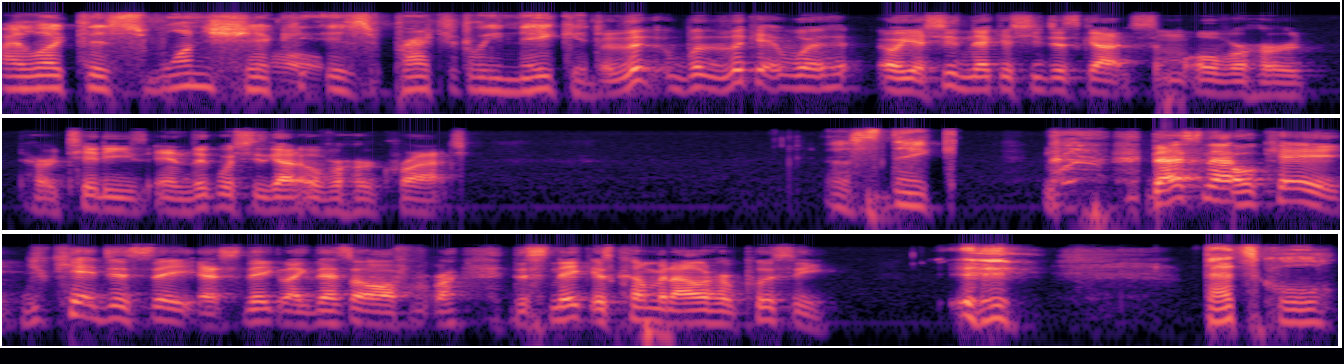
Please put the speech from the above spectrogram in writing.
I like this one chick Oh. is practically naked. but look, but look at what. Oh yeah, she's naked. She just got some over her her titties, and look what she's got over her crotch. A snake. That's not okay. You can't just say a snake like that's all. right. The snake is coming out of her pussy. That's cool.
